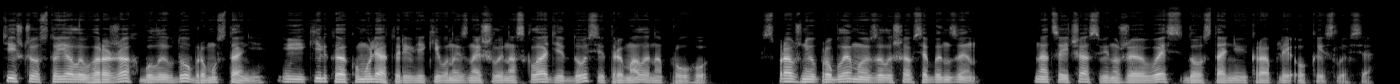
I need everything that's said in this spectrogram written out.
ті, що стояли в гаражах, були в доброму стані, і кілька акумуляторів, які вони знайшли на складі, досі тримали напругу. Справжньою проблемою залишався бензин. На цей час він уже весь до останньої краплі окислився.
